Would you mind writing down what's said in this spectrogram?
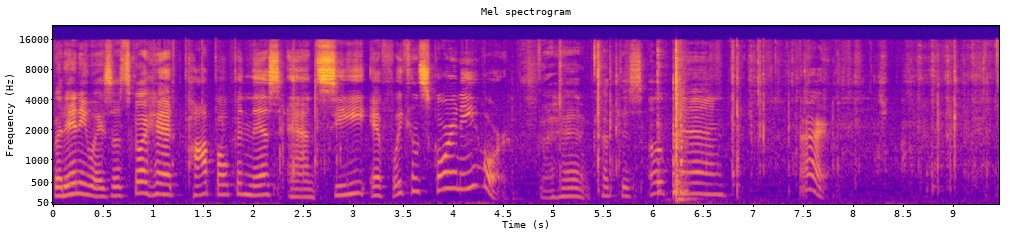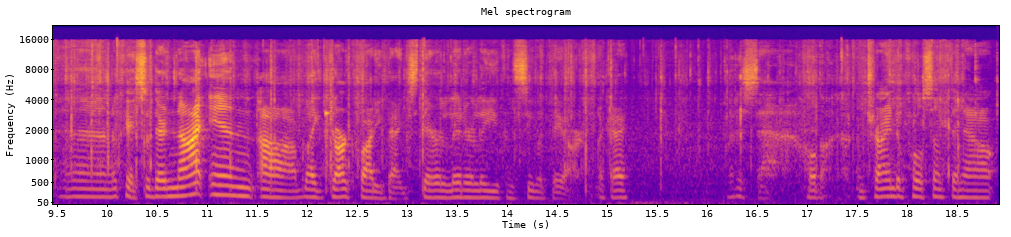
But anyways, let's go ahead, pop open this, and see if we can score an Eeyore. Go ahead and cut this open. All right. And okay, so they're not in uh, like dark body bags. They're literally, you can see what they are. Okay. What is that? Hold on. I'm trying to pull something out.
